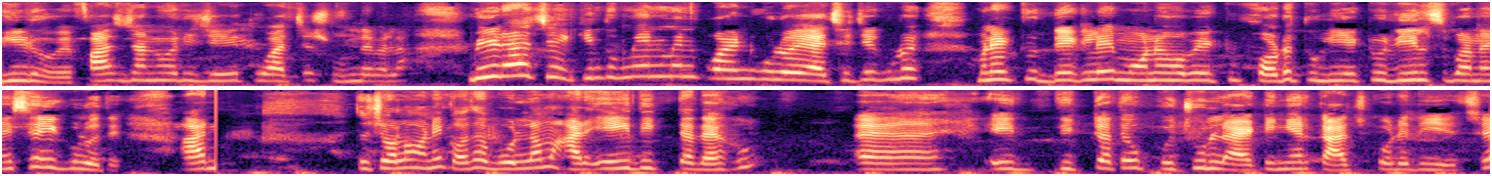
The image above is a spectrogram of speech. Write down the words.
ভিড় হবে। ফার্স্ট জানুয়ারি যেহেতু আছে সন্ধ্যেবেলা ভিড় আছে, কিন্তু মেন মেন পয়েন্টগুলোই আছে, যেগুলো মানে একটু দেখলেই মনে হবে, একটু ফটো তুলি, একটু রিলস বানাই সেইগুলোতে। আর তো চলো অনেক কথা বললাম, আর এই দিকটা দেখো। এই দিকটাতেও প্রচুর লাইটিংয়ের কাজ করে দিয়েছে।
